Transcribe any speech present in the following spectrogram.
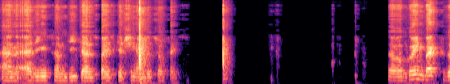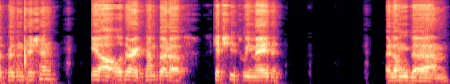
and adding some details by sketching on the surface. So going back to the presentation, here are other examples of sketches we made along the, um,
